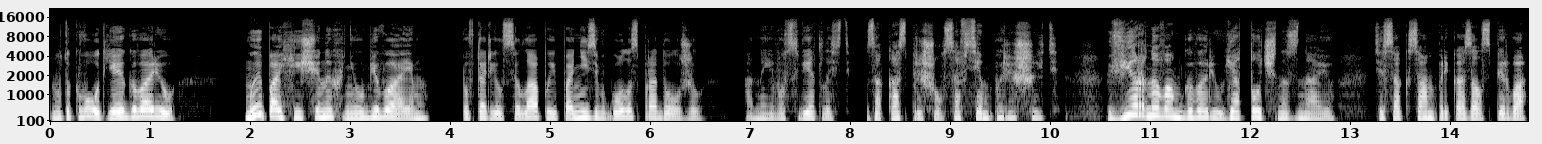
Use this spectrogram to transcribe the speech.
«Ну так вот, я и говорю, мы похищенных не убиваем», — повторился Лапа и, понизив голос, продолжил. А на его светлость заказ пришел совсем порешить. Верно вам говорю, я точно знаю. Тесак сам приказал сперва,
